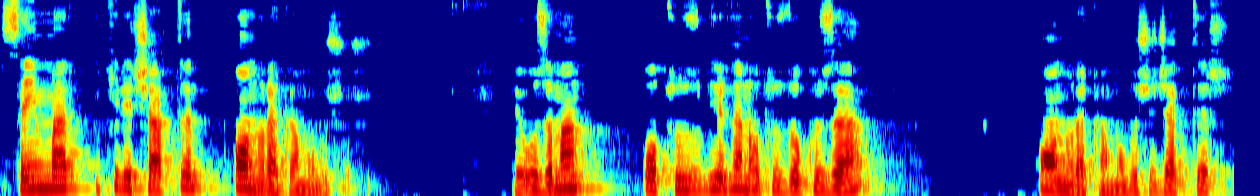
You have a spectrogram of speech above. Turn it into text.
sayım var. 2 ile çarptın 10 rakam oluşur. Ve o zaman 31'den 39'a 10 rakam oluşacaktır.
